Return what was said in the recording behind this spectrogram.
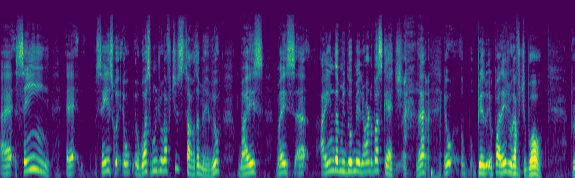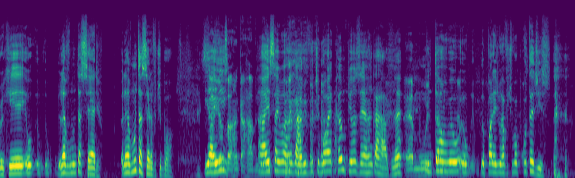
É, sem é, sem isso, eu, eu gosto muito de jogar futsal também, viu? Mas, mas uh, ainda me dou melhor no basquete, né? eu, eu, Pedro, eu parei de jogar futebol porque eu, eu, eu levo muito a sério. Eu levo muito a sério o futebol. E saiu aí, os arranca-rabos. Aí saiu o arranca-rabo. E futebol é campeão sem arranca-rabo, né? É muito. Então é eu, eu, eu parei de jogar futebol por conta disso.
